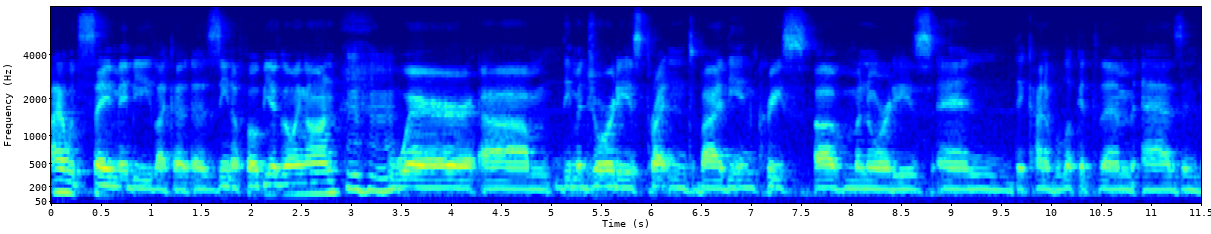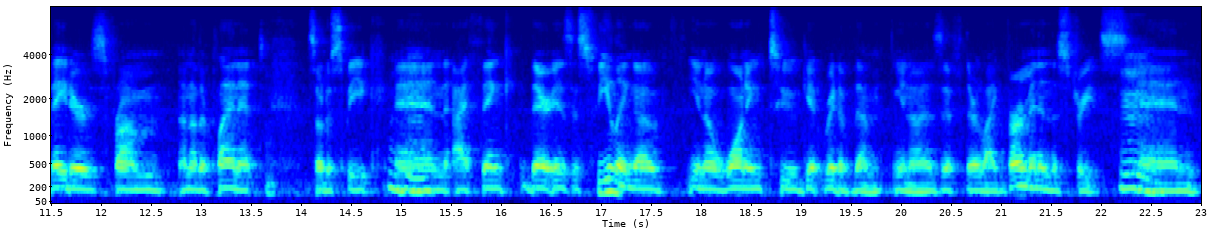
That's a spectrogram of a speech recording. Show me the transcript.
I would say, maybe like a, a xenophobia going on, mm-hmm. where um, the majority is threatened by the increase of minorities and they kind of look at them as invaders from another planet so to speak. Mm-hmm. And I think there is this feeling of, you know, wanting to get rid of them, you know, as if they're like vermin in the streets. Mm. And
